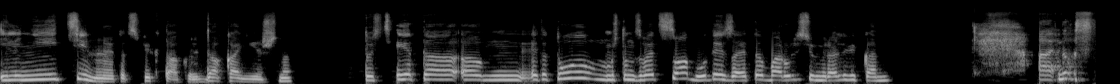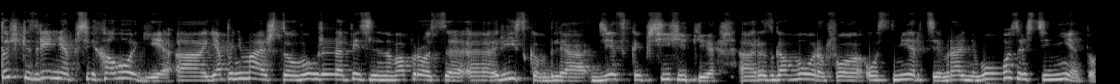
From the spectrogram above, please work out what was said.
или не идти на этот спектакль? Да, конечно. То есть это, э, это то, что называется свобода, и за это боролись и умирали веками. А, ну, с точки зрения психологии, а, я понимаю, что вы уже ответили на вопросы э, рисков для детской психики, а, разговоров о смерти в раннем возрасте нету.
